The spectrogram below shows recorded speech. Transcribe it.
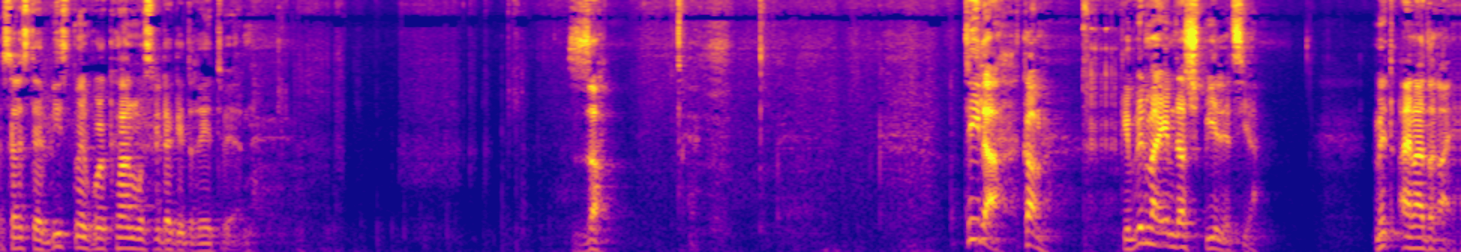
Das heißt, der Beastman-Vulkan muss wieder gedreht werden. So. Tila, komm. Gewinn mal eben das Spiel jetzt hier. Mit einer 3.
